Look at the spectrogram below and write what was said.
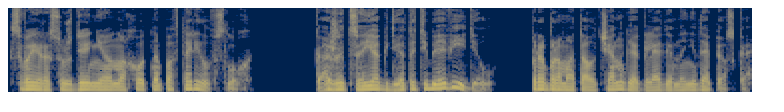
Свои рассуждения он охотно повторил вслух. «Кажется, я где-то тебя видел», — пробормотал Чанга, глядя на недопеска.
